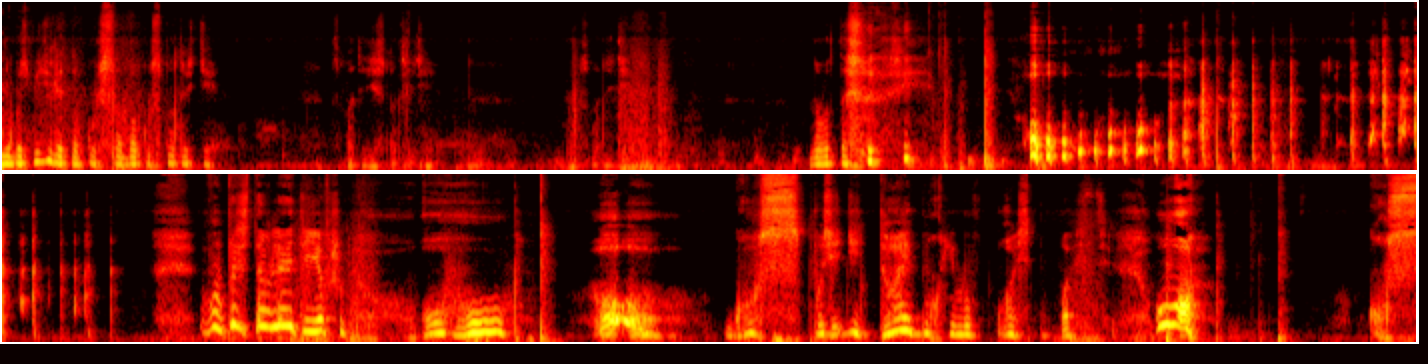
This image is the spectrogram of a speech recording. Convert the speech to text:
Нибудь видели такую собаку? Смотрите. Смотрите, смотрите. Смотрите. Ну вот Вы представляете, я в шоке. Ого! О! Господи, не дай бог ему в пасть попасть. О! Господи,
